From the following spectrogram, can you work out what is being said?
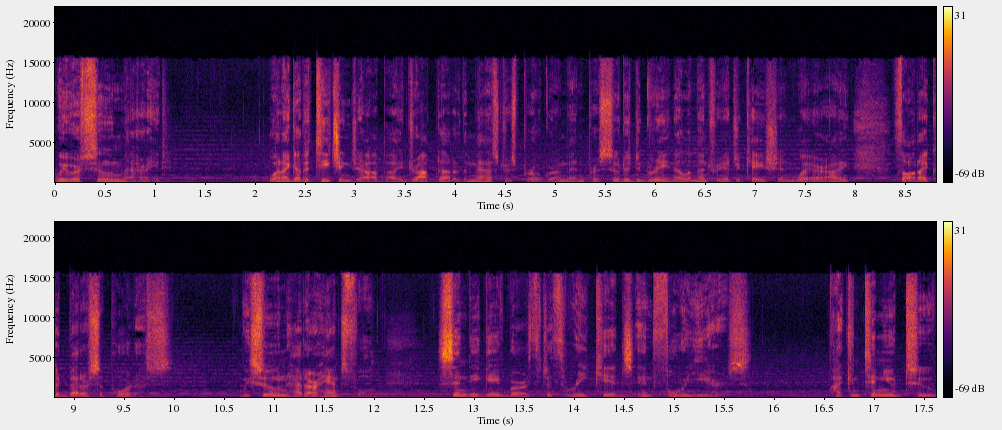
We were soon married. When I got a teaching job, I dropped out of the master's program and pursued a degree in elementary education where I thought I could better support us. We soon had our hands full. Cindy gave birth to three kids in four years. I continued to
